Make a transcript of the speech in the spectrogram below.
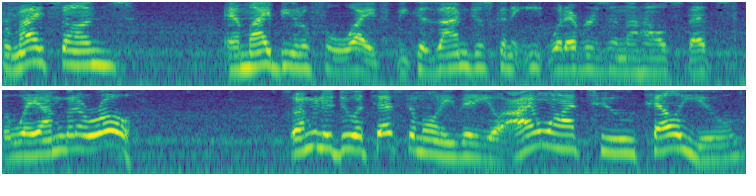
for my sons and my beautiful wife because I'm just going to eat whatever's in the house. That's the way I'm going to roll. So I'm going to do a testimony video. I want to tell you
